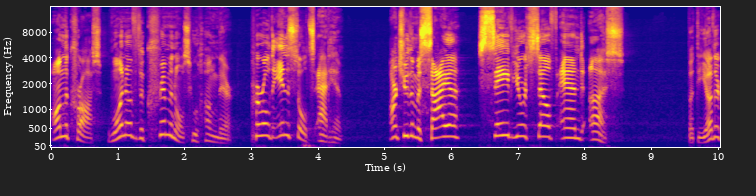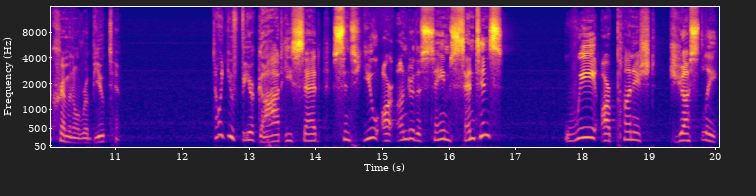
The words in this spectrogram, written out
on the cross, one of the criminals who hung there hurled insults at him. Aren't you the Messiah? Save yourself and us. But the other criminal rebuked him. Don't you fear God, he said, since you are under the same sentence? We are punished justly,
